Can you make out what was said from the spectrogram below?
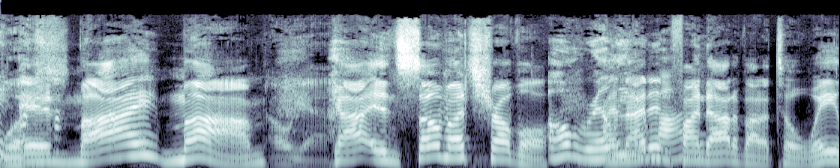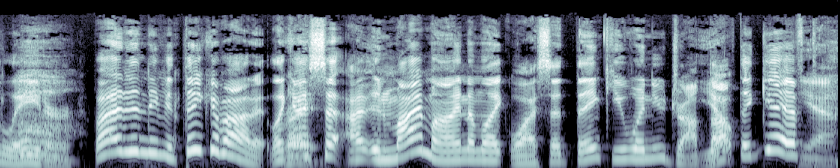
And my mom Oh, yeah. got in so much trouble. Oh, really? And I Your didn't mom find out about it till way later. but I didn't even think about it. Like I said, I, in my mind, I'm like, well, I said thank you when you dropped Yep. out the gift. Yeah.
